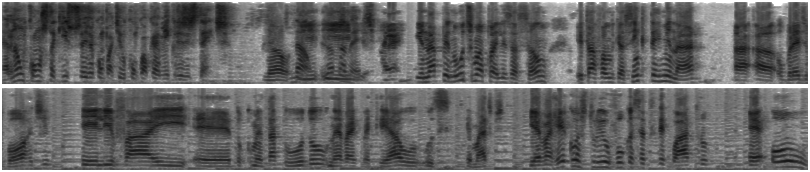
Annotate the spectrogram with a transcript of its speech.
é, não consta que isso seja compatível com qualquer micro existente. Não, Não, e, exatamente. E, é, e na penúltima atualização, ele tava falando que assim que terminar a- a- o breadboard, ele vai é, documentar tudo, né? Vai, vai criar o- os esquemáticos e aí vai reconstruir o Vulcan 74 é, ou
